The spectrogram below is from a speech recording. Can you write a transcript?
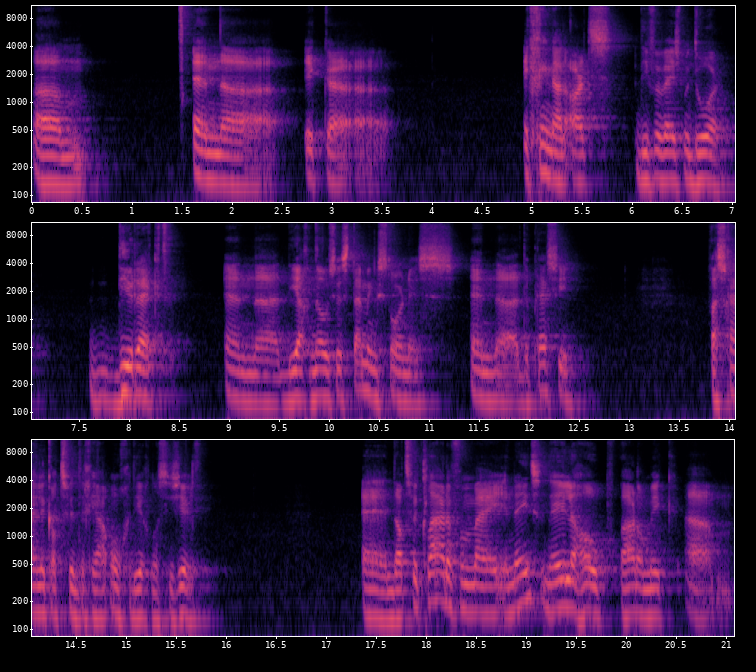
Um, en ik, ik ging naar de arts, die verwees me door. Direct. En diagnose stemmingstoornis en depressie. Waarschijnlijk al twintig jaar ongediagnosticeerd. En dat verklaarde voor mij ineens een hele hoop waarom ik um,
